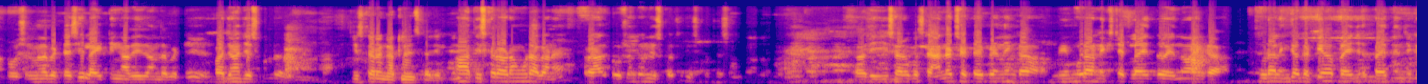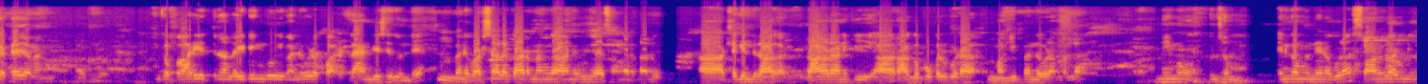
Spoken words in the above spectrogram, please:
ఆ టోషన్ మీద పెట్టేసి లైటింగ్ అది ఇది అంతా పెట్టి భజన చేసుకుంటూ వెళ్తాం. తీసుకురా అట్లా తీసుకెళ్ళి ఆ, తీసుకురావడం కూడా అలానే. టోషన్తో తీసుకొచ్చి తీసుకొచ్చేసాం. అది ఈసారి ఒక స్టాండర్డ్ సెట్ అయిపోయింది. ఇంకా మేము కూడా నెక్స్ట్ ఎట్లా అయిద్దో ఏందో ఇంకా చూడాలి. ఇంకా గట్టిగా ప్రయ- ప్రయత్నించి గట్టిగా చేయాలని. ఇంకా భారీ ఎత్తున లైటింగ్ ఇవన్నీ కూడా ప్లాన్ చేసేది ఉండే. కానీ వర్షాల కారణంగా అనివిధ సంఘటనలు అట్లకెళ్ళి రా రావడానికి ఆ రాకపోకలు కూడా మాకు ఇబ్బంది అవ్వడం వల్ల మేము కొంచెం వెనుక ముందైనా కూడా స్వామివారిని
